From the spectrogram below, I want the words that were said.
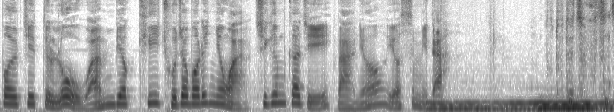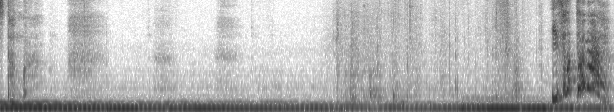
뻘짓들로 완벽히 조져버린 영화 지금까지 마녀였습니다. 너 도대체 무슨 짓 한 거야? 이 사탄아!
